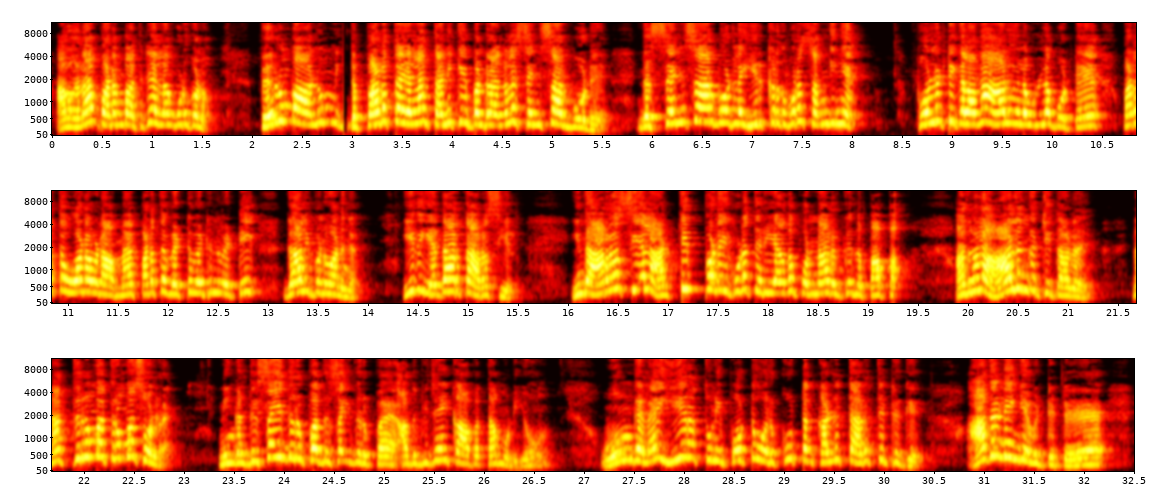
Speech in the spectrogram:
அவங்க தான் படம் பார்த்துட்டு எல்லாம் கொடுக்கணும். பெரும்பாலும் இந்த படத்தை எல்லாம் தணிக்கை பண்றாங்கல்ல சென்சார் போர்டு. இந்த சென்சார் போர்டுல இருக்கிறது பூரா சங்கிங்க. பொலிட்டிக்கலாக தான் ஆளுகளை உள்ள போட்டு படத்தை ஓட விடாம படத்தை வெட்டு வெட்டுன்னு வெட்டி காலி பண்ணுவானுங்க. இது யதார்த்த அரசியல். இந்த அரசியல் அடிப்படை கூட தெரியாத பொண்ணா இருக்கு இந்த பாப்பா. அதனால ஆளுங்கட்சி தானே. நான் திரும்ப திரும்ப சொல்றேன். நீங்கள் திசை திருப்ப திசை திருப்ப அது விஜய்க்கு ஆபத்தா முடியும். உங்களை ஈரத்துணி போட்டு ஒரு கூட்டம் கழுத்து அறுத்துட்டு இருக்கு அதை நீங்க விட்டுட்டு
